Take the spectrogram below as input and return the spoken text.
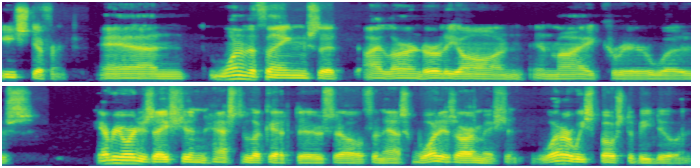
each different. And one of the things that I learned early on in my career was every organization has to look at themselves and ask, what is our mission? What are we supposed to be doing?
